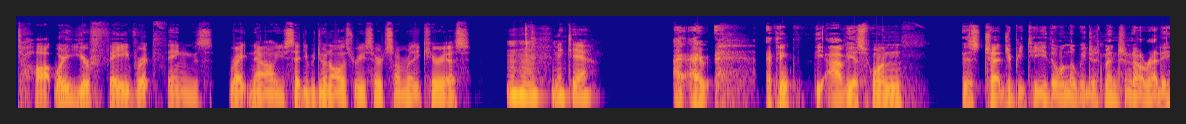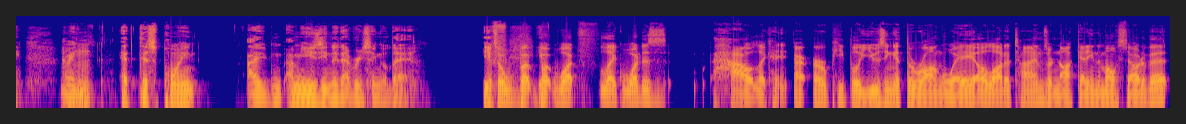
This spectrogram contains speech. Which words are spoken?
top what are your favorite things right now? You said you've been doing all this research so i'm really curious. Mhm, Me too. I, I, I think the obvious one is ChatGPT, the one that we just mentioned already. I mean, Mm-hmm. at this point, I, I'm using it every single day. If, so but if- but what like what is how like are, are people using it the wrong way a lot of times or not getting the most out of it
